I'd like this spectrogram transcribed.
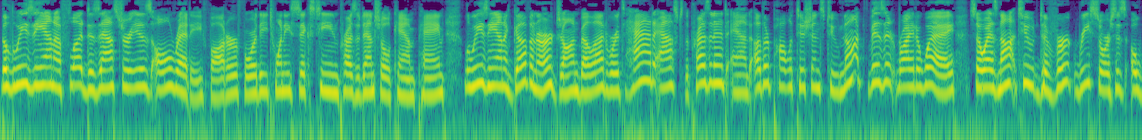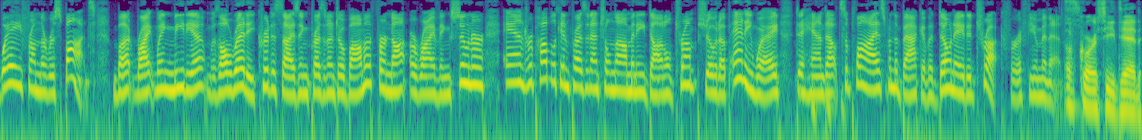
The Louisiana flood disaster is already fodder for the 2016 presidential campaign. Louisiana Governor John Bel Edwards had asked the president and other politicians to not visit right away so as not to divert resources away from the response. But right wing media was already criticizing President President Obama for not arriving sooner, and Republican presidential nominee Donald Trump showed up anyway to hand out supplies from the back of a donated truck for a few minutes. Of course he did.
